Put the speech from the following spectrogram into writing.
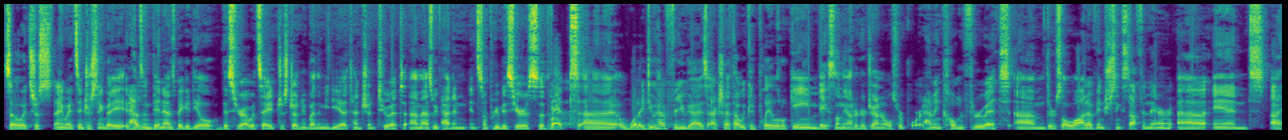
So it's just anyway, it's interesting, but it hasn't been as big a deal this year, I would say, just judging by the media attention to it um, as we've had in, in some previous years. So, but uh, what I do have for you guys, actually, I thought we could play a little game based on the Auditor General's report. Having combed through it, um, there's a lot of interesting stuff in there, uh, and I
